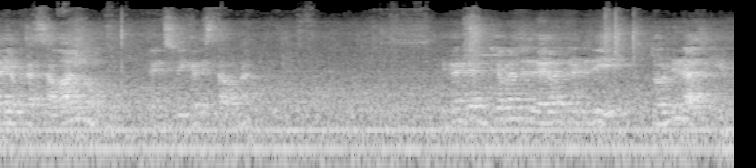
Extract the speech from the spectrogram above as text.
గారి యొక్క సవాల్ను నేను స్వీకరిస్తా ఉన్నా ఎందుకంటే ముఖ్యమంత్రి రేవంత్ రెడ్డిది తొండి రాజకీయం.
